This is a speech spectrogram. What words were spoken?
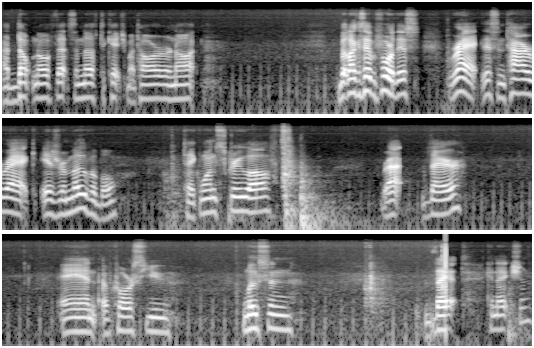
I don't know if that's enough to catch my tar or not. But like I said before, this rack, this entire rack is removable. Take one screw off right there. And of course you loosen that connection.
